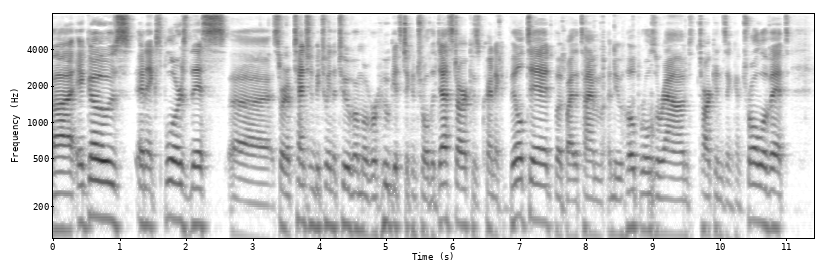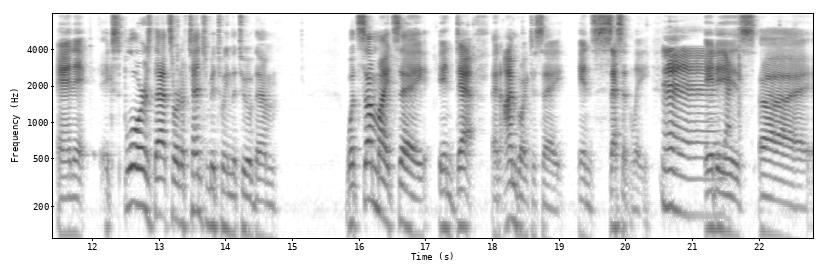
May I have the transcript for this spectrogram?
uh, it goes and explores this uh, sort of tension between the two of them over who gets to control the Death Star because Krennic built it, but by the time A New Hope rolls around, Tarkin's in control of it, and it explores that sort of tension between the two of them. What some might say in depth, and I'm going to say incessantly. Eh, It is. Uh,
